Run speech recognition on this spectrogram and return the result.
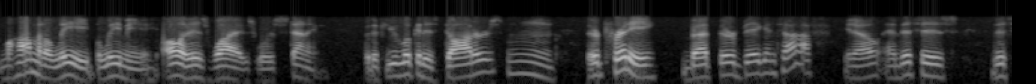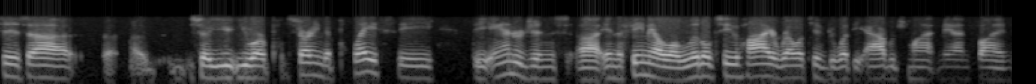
Muhammad Ali. Believe me, all of his wives were stunning, but if you look at his daughters, hmm, they're pretty, but they're big and tough. You know, and this is this is uh, uh, uh so you you are starting to place the the androgens uh, in the female a little too high relative to what the average man finds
